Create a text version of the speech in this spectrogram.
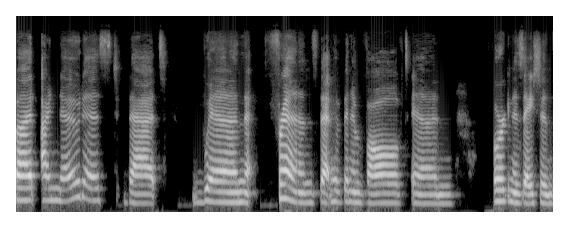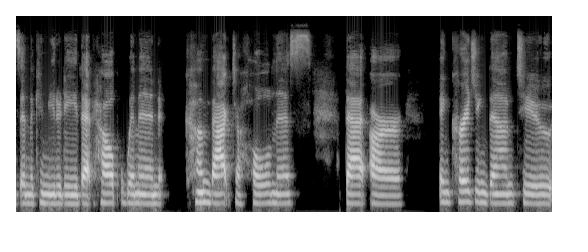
but I noticed that when friends that have been involved in organizations in the community that help women come back to wholeness, that are encouraging them to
